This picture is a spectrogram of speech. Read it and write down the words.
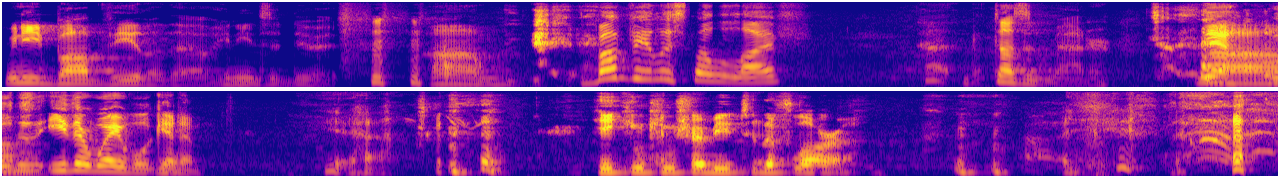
We need Bob Vila though. He needs to do it. Um, Bob Vila's still alive. That doesn't matter. Yeah. we'll Um, just- either way, we'll get him. Yeah. He can contribute to the flora.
